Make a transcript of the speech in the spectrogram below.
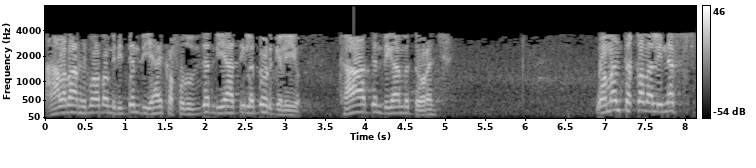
Manaa laba arrimood oo midi dembi yahay ka fudud. Dembiya haddii la doorgeliyo kaa dembigaa ma dooran jira waman taqama linafsi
